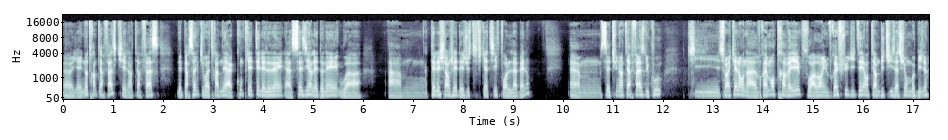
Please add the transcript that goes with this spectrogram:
Euh, il y a une autre interface qui est l'interface des personnes qui vont être amenées à compléter les données, à saisir les données ou à, hum, télécharger des justificatifs pour le label. Euh, c'est une interface du coup qui, sur laquelle on a vraiment travaillé pour avoir une vraie fluidité en termes d'utilisation mobile.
